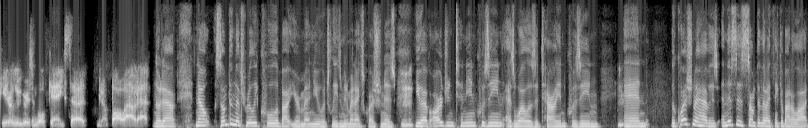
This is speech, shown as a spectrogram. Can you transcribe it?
Peter Luger's and Wolfgang's to you know ball out at. No doubt. Now, something that's really cool about your menu, which leads me to my next question, is mm. you have Argentinian cuisine as well as Italian cuisine, mm-hmm. and the question I have is, and this is something that I think about a lot.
